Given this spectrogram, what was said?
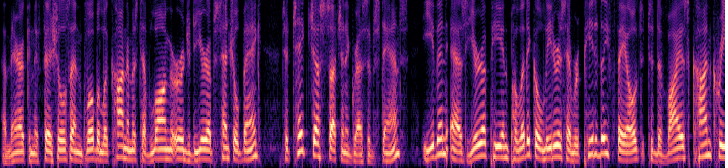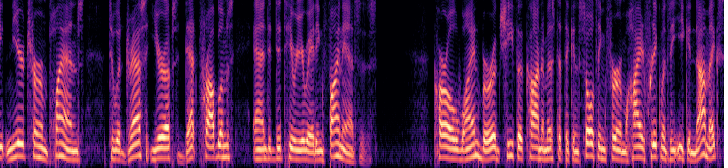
American officials and global economists have long urged Europe's central bank to take just such an aggressive stance, even as European political leaders have repeatedly failed to devise concrete near term plans to address Europe's debt problems and deteriorating finances. Carl Weinberg, chief economist at the consulting firm High Frequency Economics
